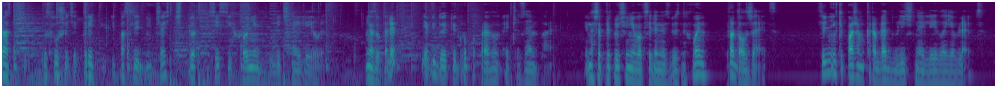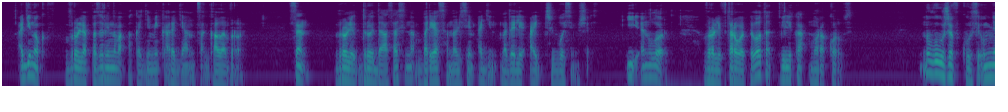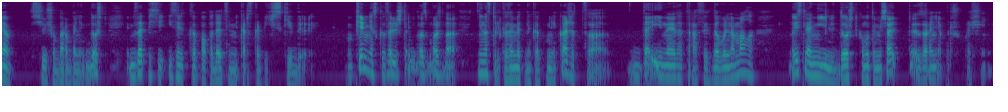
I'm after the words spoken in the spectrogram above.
Здравствуйте! Вы слушаете третью и последнюю часть четвертой сессии Хроник Двуличной Лейлы. Меня зовут Олег, я веду эту игру по правилам Age of the Empire. И наше приключение во вселенной Звездных войн продолжается. Сегодня экипажем корабля Двуличная Лейла являются Одиноков в роли опозоренного академика радианца Галевро, Сен в роли дроида-ассасина Бориаса 071 модели IG-86 и Энлорд в роли второго пилота Велика Моракоруса. Ну вы уже в курсе, у меня все еще барабанит дождь, и в записи изредка попадаются микроскопические дыры. Вообще мне сказали, что они, возможно, не настолько заметны, как мне кажется, да и на этот раз их довольно мало, но если они или дождь кому-то мешают, то я заранее прошу прощения.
